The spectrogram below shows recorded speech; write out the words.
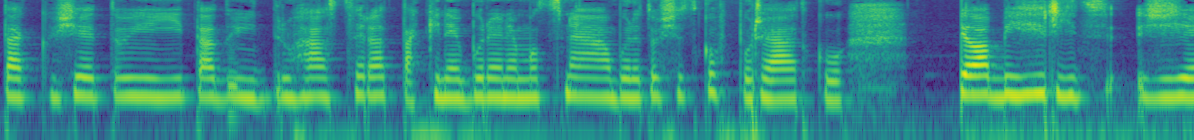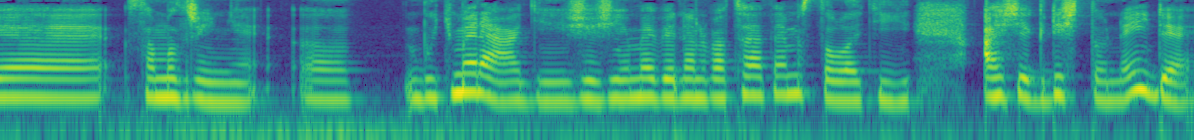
takže to její, ta druhá dcera taky nebude nemocná a bude to všechno v pořádku. Chtěla bych říct, že samozřejmě eh, buďme rádi, že žijeme v 21. století a že když to nejde,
